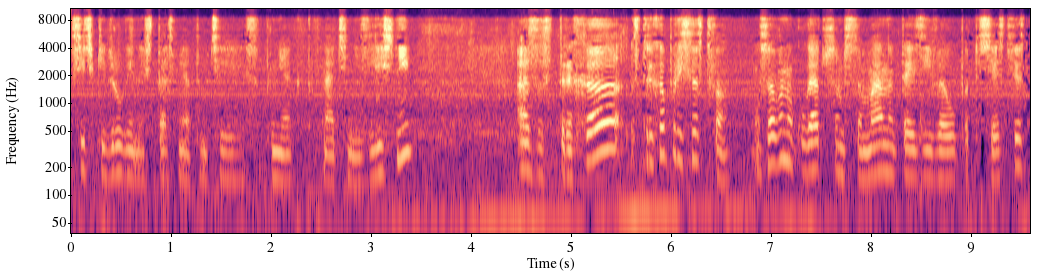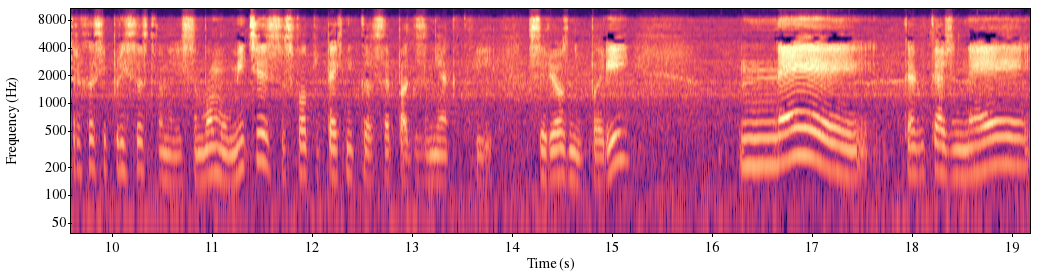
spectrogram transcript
Всички други неща смятам, че са по някакъв начин излишни. А за страха, страха присъства. Особено когато съм сама на тези велопътешествия, страха си присъства. Нали? Само момиче с фототехника все пак за някакви сериозни пари. Не е, как да кажа, не е,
